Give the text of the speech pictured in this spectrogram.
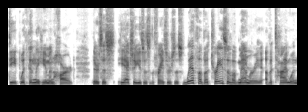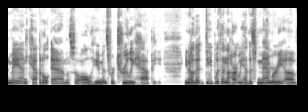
deep within the human heart, there's this, he actually uses the phrase, there's this whiff of a trace of a memory of a time when man, capital M, so all humans were truly happy. You know, that deep within the heart, we had this memory of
